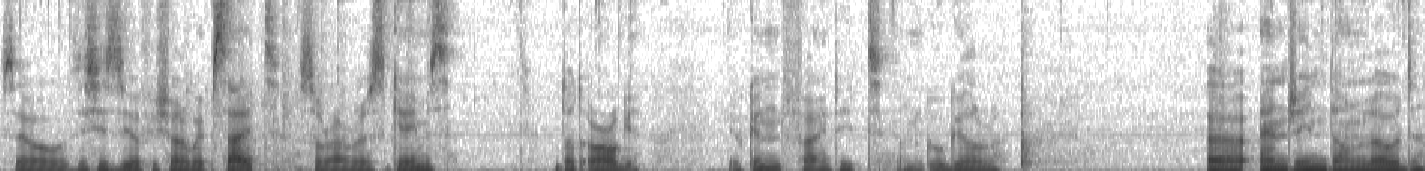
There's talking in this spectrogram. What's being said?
So this is the official website, solarusgames.org. You can find it on Google. Uh, engine download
